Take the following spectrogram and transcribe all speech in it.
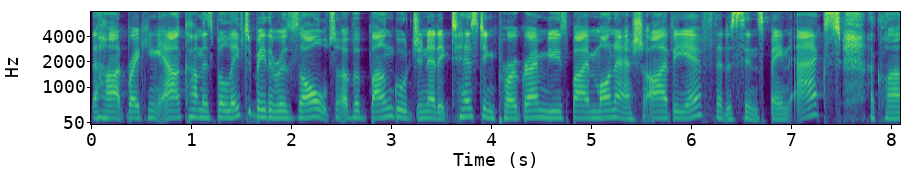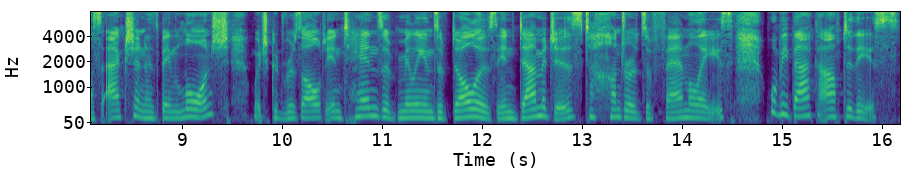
The heartbreaking outcome is believed to be the result of a bungled genetic testing program used by Monash IVF that has since been axed. A class action has been launched, which could result in tens of millions of dollars in damages to hundreds of families. We'll be back after this.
